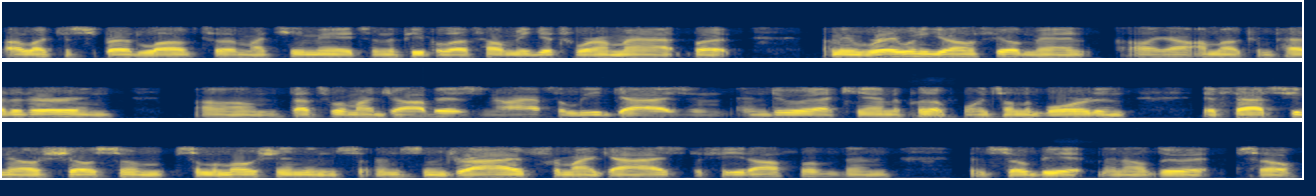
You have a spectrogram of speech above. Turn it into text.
I like to spread love to my teammates and the people that have helped me get to where I'm at. But I mean, right when you get on the field, man, like I'm a competitor and um, that's what my job is. You know, I have to lead guys and, and do what I can to put up points on the board. And if that's you know show some some emotion and, and some drive for my guys to feed off of, then then so be it. Then I'll do it. So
